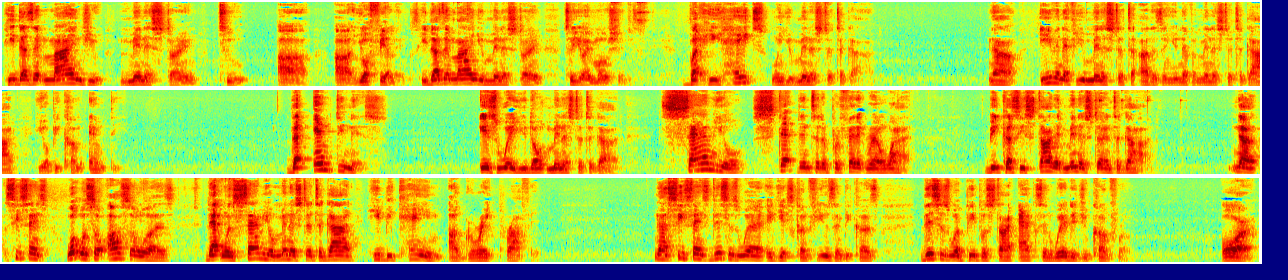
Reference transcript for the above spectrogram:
He doesn't mind you ministering to uh, uh, your feelings. He doesn't mind you ministering to your emotions. But he hates when you minister to God. Now, even if you minister to others and you never minister to God, you'll become empty. The emptiness is where you don't minister to God. Samuel stepped into the prophetic realm. Why? Because he started ministering to God. Now, see, saints, what was so awesome was that when Samuel ministered to God, he became a great prophet. Now, see, saints, this is where it gets confusing because this is where people start asking, Where did you come from? Or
